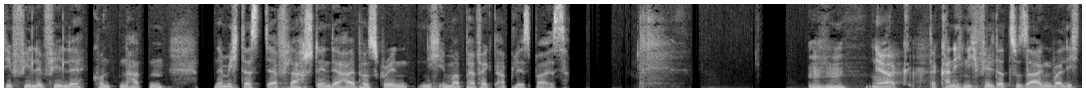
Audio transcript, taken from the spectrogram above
die viele, viele Kunden hatten, nämlich dass der flachstehende Hyperscreen nicht immer perfekt ablesbar ist. Mhm, ja. Da, da, kann ich nicht viel dazu sagen, weil ich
